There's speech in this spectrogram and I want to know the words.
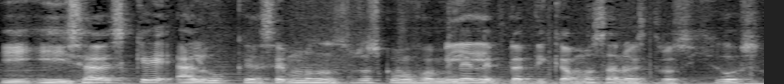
Y, y sabes que algo que hacemos nosotros como familia, le platicamos a nuestros hijos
